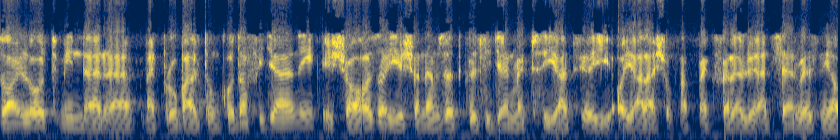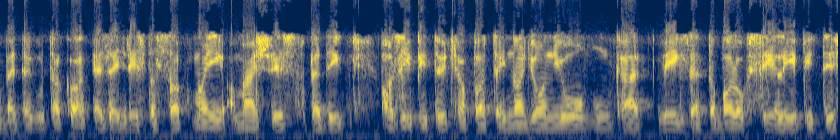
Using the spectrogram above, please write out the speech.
zajlott, mindenre megpróbáltunk odafigyelni, és a hazai és a nemzetközi gyermekpszichiátriai ajánlásoknak megfelelően szervezni a betegutakat. Ez egyrészt a szakmai, a másrészt pedig az építőcsapat egy nagyon jó munkát végzett, a Balog Szél építés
